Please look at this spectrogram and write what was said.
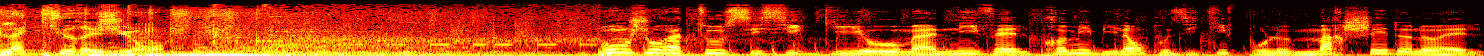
l'actu région. Bonjour à tous, ici Guillaume à Nivelles, premier bilan positif pour le marché de Noël.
